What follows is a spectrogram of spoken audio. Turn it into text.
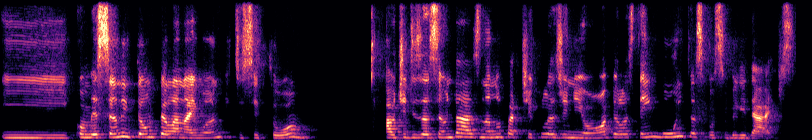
E começando então pela Naiwan, que tu citou, a utilização das nanopartículas de nióbio, elas têm muitas possibilidades.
